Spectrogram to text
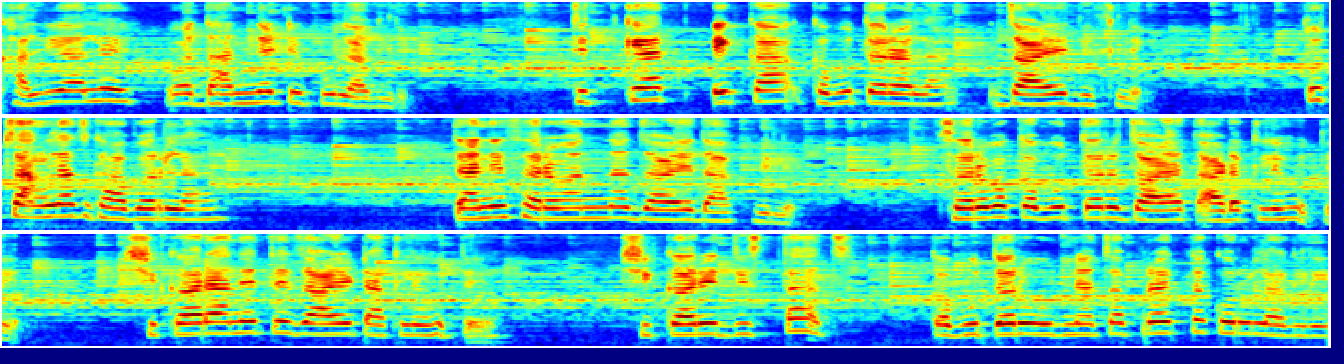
खाली आले व धान्य टिपू लागली. तितक्यात एका कबुतराला जाळे दिसले. तो चांगलाच घाबरला. त्याने सर्वांना जाळे दाखविले. सर्व कबूतर जाळ्यात अडकले होते. शिकाऱ्याने ते जाळे टाकले होते. शिकारी दिसताच कबूतर उडण्याचा प्रयत्न करू लागली.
